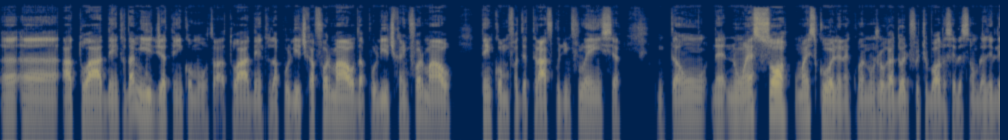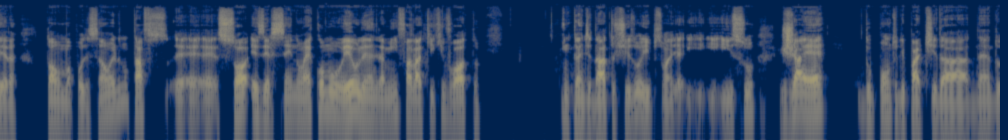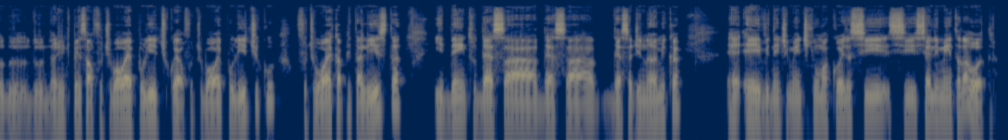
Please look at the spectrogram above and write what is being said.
uh, uh, atuar dentro da mídia, tem como atuar dentro da política formal, da política informal tem como fazer tráfico de influência. Então, né, não é só uma escolha, né? Quando um jogador de futebol da seleção brasileira toma uma posição, ele não está é, é, é, só exercendo, não é como eu, Leandro, a mim falar aqui que voto em candidato X ou Y. E, isso já é do ponto de partida né, do, do, do, da gente pensar o futebol é político, é, o futebol é político, o futebol é capitalista, e dentro dessa, dessa, dessa dinâmica, é, é evidentemente que uma coisa se, se, se alimenta da outra.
